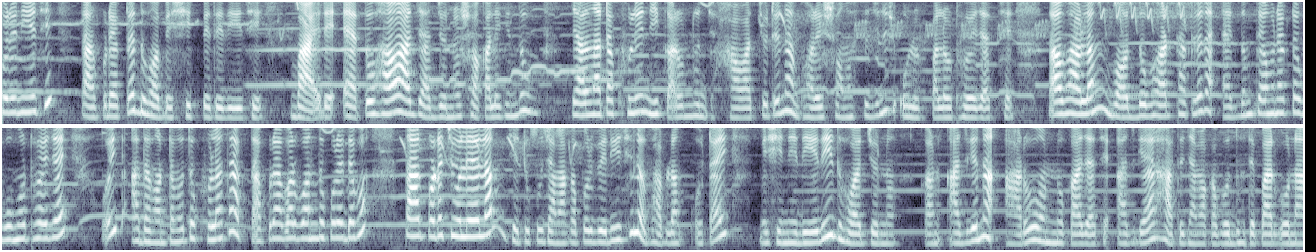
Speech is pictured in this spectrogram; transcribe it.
করে নিয়েছি, তারপরে একটা ধোয়া বেডশিট পেতে দিয়েছি। বাইরে এত হাওয়া, যার জন্য সকালে কিন্তু জানলাটা খুলিনি, কারণ হাওয়ার চোটে না ঘরের সমস্ত জিনিস ওলট পালট হয়ে যাচ্ছে। তাও ভাবলাম বদ্ধ ঘর থাকলে না একদম কেমন একটা গুমোট হয়ে যায়। ওই আধা ঘণ্টা মতো খোলা থাক, তারপরে আবার বন্ধ করে দেব। তারপরে চলে এলাম, যেটুকু জামা কাপড় বেরিয়েছিল, ভাবলাম ওটাই মেশিনে দিয়ে দিই ধোয়ার জন্য। কারণ আজকে না আরও অন্য কাজ আছে। আজকে আর হাতে জামা কাপড় ধুতে পারব না।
